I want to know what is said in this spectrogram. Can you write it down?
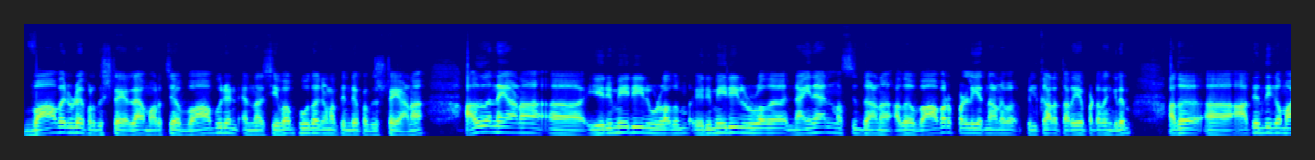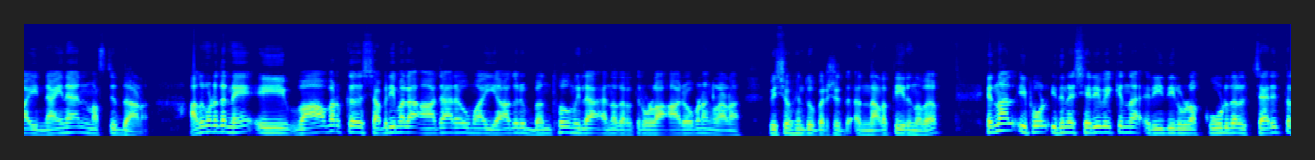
വാവരുടെ പ്രതിഷ്ഠയല്ല മറിച്ച് വാപുരൻ എന്ന ശിവഭൂതഗണത്തിന്റെ പ്രതിഷ്ഠയാണ്. അതുതന്നെയാണ് എരുമേരിയിലുള്ളതും എരുമേലിയിലുള്ളത് നൈനാൻ മസ്ജിദാണ്. അത് വാവർ പള്ളി എന്നാണ് പിൽക്കാലത്ത് അറിയപ്പെട്ടതെങ്കിലും അത് ആത്യന്തികമായി നൈനാൻ മസ്ജിദാണ്. അതുകൊണ്ട് തന്നെ ഈ വാവർക്ക് ശബരിമല ആചാരവുമായി യാതൊരു ബന്ധവുമില്ല എന്ന തരത്തിലുള്ള ആരോപണങ്ങളാണ് വിശ്വ ഹിന്ദു പരിഷത്ത് നടത്തിയിരുന്നത്. എന്നാൽ ഇപ്പോൾ ഇതിനെ ശരിവെക്കുന്ന രീതിയിലുള്ള കൂടുതൽ ചരിത്ര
